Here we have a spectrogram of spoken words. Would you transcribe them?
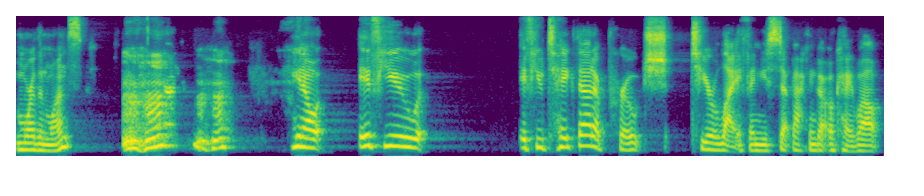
more than once Mm-hmm. Mm-hmm. you know if you if you take that approach to your life and you step back and go okay well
